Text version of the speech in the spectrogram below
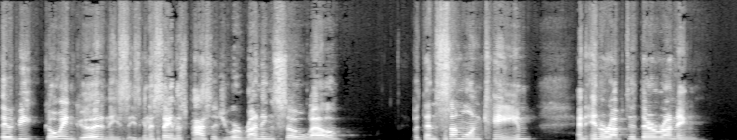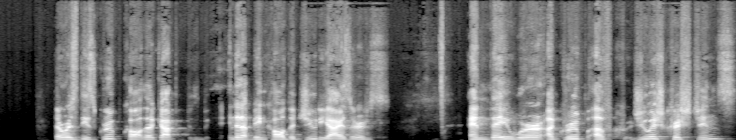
they would be going good and he's, he's going to say in this passage you were running so well but then someone came and interrupted their running. There was this group called that got ended up being called the Judaizers, and they were a group of Jewish Christians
